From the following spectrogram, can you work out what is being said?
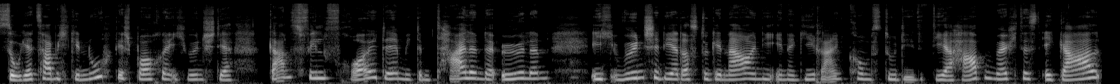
So, jetzt habe ich genug gesprochen. Ich wünsche dir ganz viel Freude mit dem Teilen der Ölen. Ich wünsche dir, dass du genau in die Energie reinkommst, du die dir haben möchtest, egal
